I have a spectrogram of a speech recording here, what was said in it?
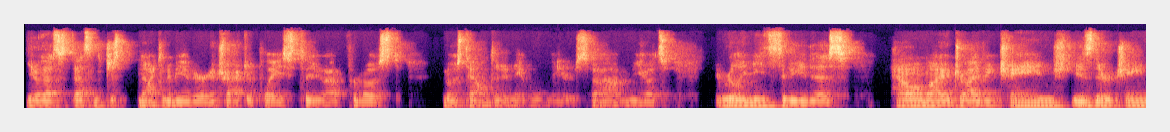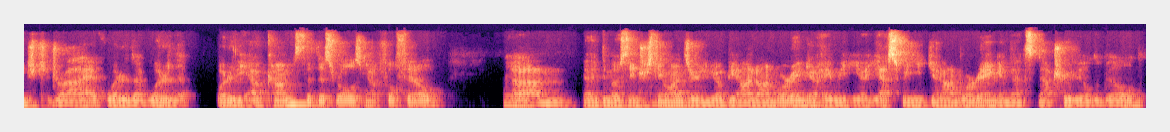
you know that's that's just not going to be a very attractive place to uh, for most most talented enablement leaders. Um, you know, it's it really needs to be this: how am I driving change? Is there change to drive? What are the what are the what are the outcomes that this role is going to fulfill? Mm. Um, I think the most interesting ones are going to go beyond onboarding. You know, hey, we you know, yes, we need good onboarding, and that's not trivial to build.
